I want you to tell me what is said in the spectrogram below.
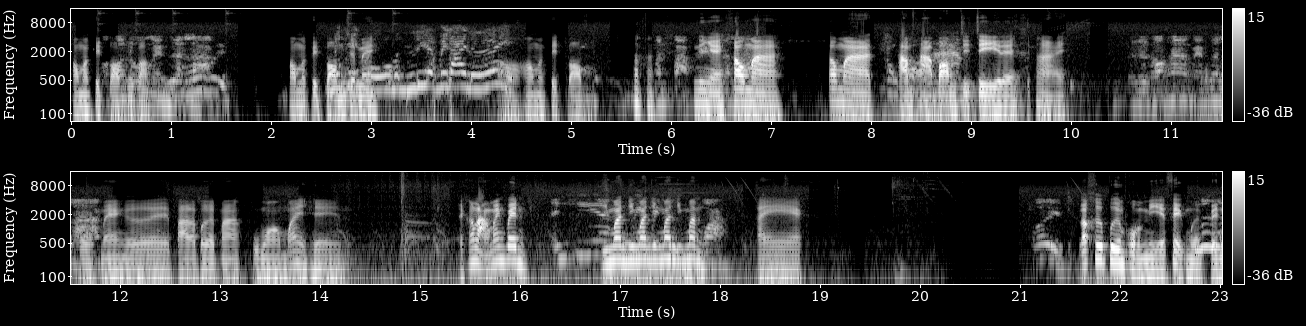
ห้องมันปิดบอมหรือเปล่าไงเพื่อนรักห้องมันปิดบอมใช่ไหมมันเรียกไม่ได้เลยอ๋อห้องมันปิดบอมมันปรับนี่ไงเข้ามาเข้ามาถามหาบอมจีจีเลยชิบหายเออเขาห้ามไงเพื่อนรัโอ้กแม่งเอ้ยปาระเบิดมากูมองไม่เห็นไอ้ข้างหลังแม่งเป็นไอ้เหี้ยิงมันยิงมันยิงมันยิงมันว่ะแตกเฮ้ยแล้วคือปืนผมมีเอฟเฟกต์เหมือนเป็น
